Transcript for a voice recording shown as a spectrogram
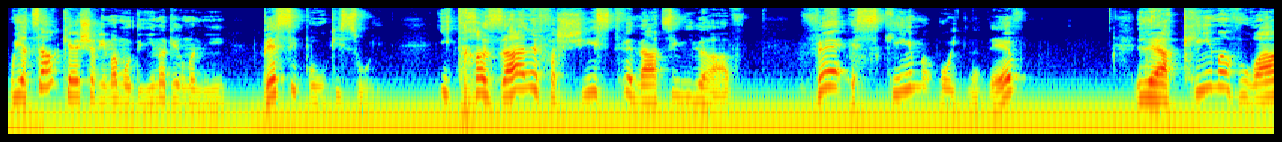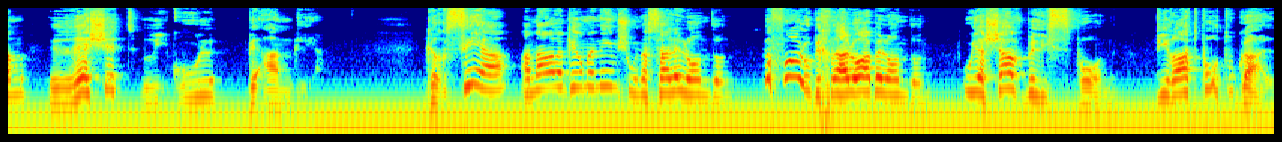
הוא יצר קשר עם המודיעין הגרמני בסיפור כיסוי, התחזה לפשיסט ונאצי נלהב, והסכים או התנדב להקים עבורם רשת ריגול באנגליה. גרסיה אמר לגרמנים שהוא נסע ללונדון. בפועל הוא בכלל לא היה בלונדון. הוא ישב בליסבון, בירת פורטוגל,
